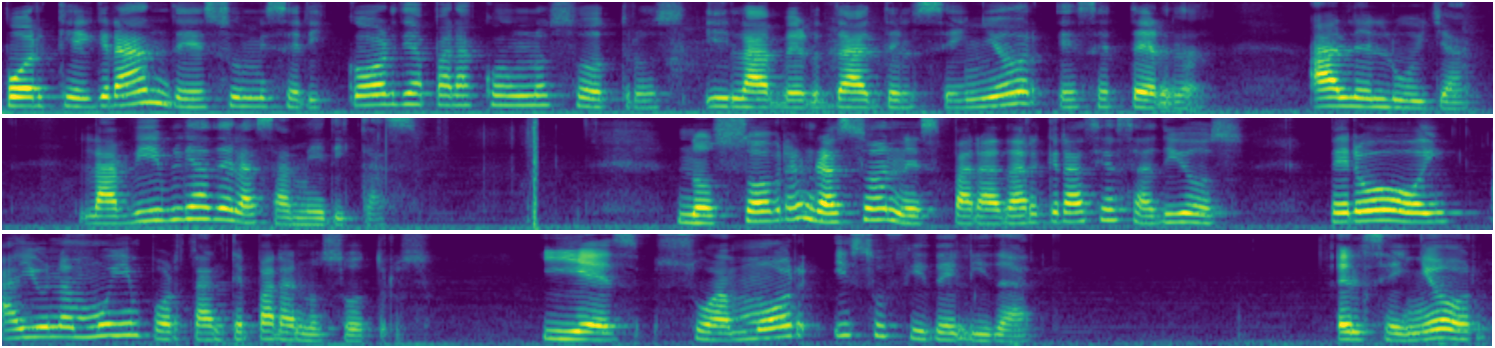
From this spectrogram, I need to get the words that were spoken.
Porque grande es su misericordia para con nosotros y la verdad del Señor es eterna. Aleluya. La Biblia de las Américas. Nos sobran razones para dar gracias a Dios, pero hoy hay una muy importante para nosotros, y es su amor y su fidelidad. El Señor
